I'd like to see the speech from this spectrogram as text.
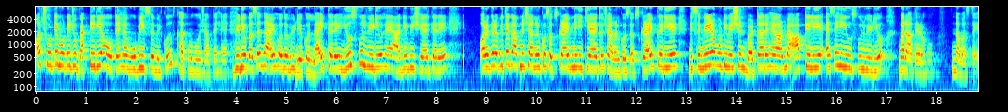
और छोटे मोटे जो बैक्टीरिया होते हैं, वो भी इससे बिल्कुल खत्म हो जाते हैं। वीडियो पसंद आए हो तो वीडियो को लाइक करें, यूजफुल वीडियो है, आगे भी शेयर करें। और अगर अभी तक आपने चैनल को सब्सक्राइब नहीं किया है तो चैनल को सब्सक्राइब करिए, जिससे मेरा मोटिवेशन बढ़ता रहे और मैं आपके लिए ऐसे ही यूज़फुल वीडियो बनाते रहूँ। नमस्ते।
